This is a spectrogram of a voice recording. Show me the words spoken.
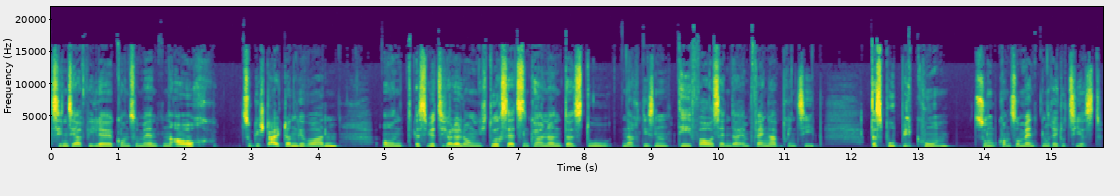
sind sehr viele Konsumenten auch zu Gestaltern geworden. Und es wird sich allalong nicht durchsetzen können, dass du nach diesem TV-Sender-Empfänger-Prinzip das Publikum zum Konsumenten reduzierst.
